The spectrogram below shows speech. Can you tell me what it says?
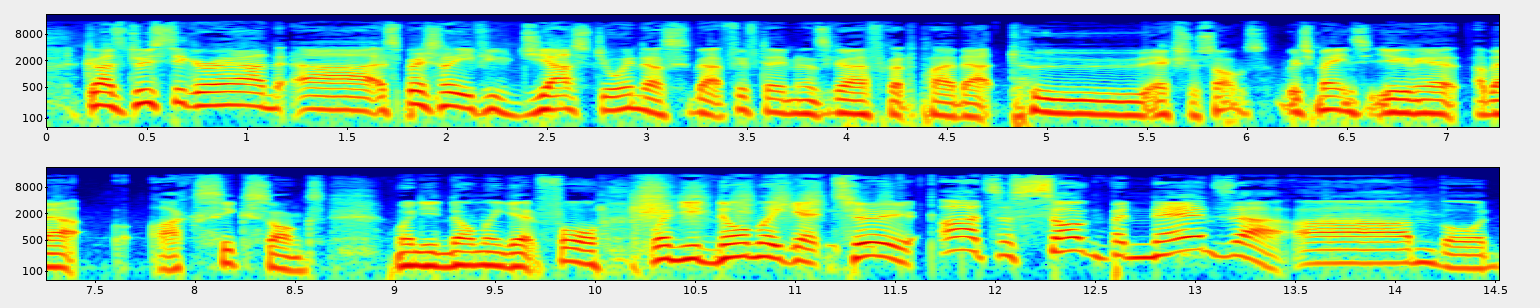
Guys, do stick around, uh, especially if you've just joined us about 15 minutes ago. I forgot to play about two extra songs, which means you're going to get about like six songs when you'd normally get four. When you'd normally get two. Oh, it's a song bonanza. Uh, I'm bored.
